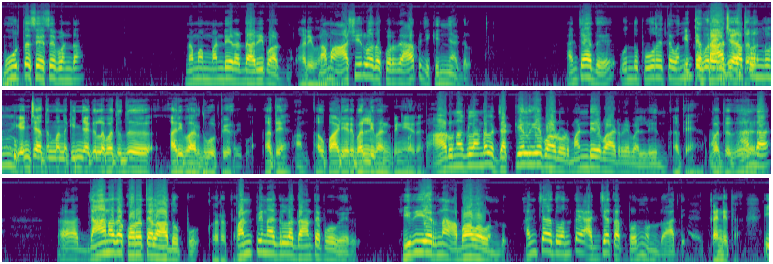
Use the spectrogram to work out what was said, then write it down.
ಮೂರ್ತ ಸೇಸೆ ಬಂಡ ನಮ್ಮ ಮಂಡೆ ರಡ್ಡ. ನಮ್ಮ ಆಶೀರ್ವಾದ ಕೊರ್ರೆ ಆಪಜಿ ಕಿಂಜಾಗಲ್ ಅಂಚಾದ ಒಂದು ಪೂರೈತೆ ಒಂದು ಇತ್ತೆ ಪೂರ ಎಂಚಾತನ. ಎಂಚಾತನ ಮನ್ನ ಕಿಂಜಕಲ್ಲ ಬತ್ತದ ಅರಿಬಾರ್ದು ಒಪ್ಪಿರು ಅತೆ. ಅವು ಪಾಡಿಯರೆ ಬಲ್ಲಿ ಬನ್ಪಿನಿಯರು ಪಾಡು ನಗ್ಲಂಡಲ್ಲ ಜಕ್ಕೆಲ್ಗೆ ಪಾಡೋಡು ಮಂಡೇ ಪಾಡ್ರೆ ಬಲ್ಲಿ ಅಂತ ಅತೆ ಬತ್ತದ ಆ, ಜ್ಞಾನದ ಕೊರತೆಲ ಆದೊಪ್ಪು. ಕೊರತೆ. ಪನ್ಪಿನಗಲ್ಲ ದಾಂತೆ ಪೋವೇರು. ಹಿರಿಯರ್ನ ಅಭಾವ ಉಂಡು ಅಂಚದು ಒಂತೆ ಅಜ್ಜ ಉಂಡು ಆತಿ. ಖಂಡಿತ. ಈ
